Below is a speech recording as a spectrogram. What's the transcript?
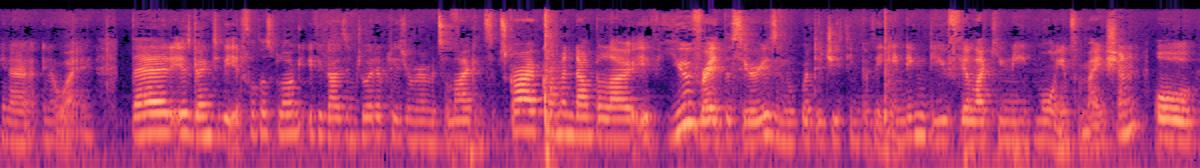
in a in a way. That is going to be it for this vlog. If you guys enjoyed it, please remember to like and subscribe. Comment down below if you've read the series and what did you think of the ending. Do you feel like you need more information, or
